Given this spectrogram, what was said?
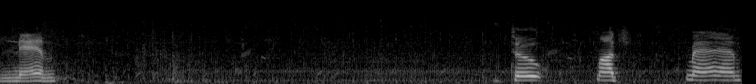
Mem. Too much mem.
